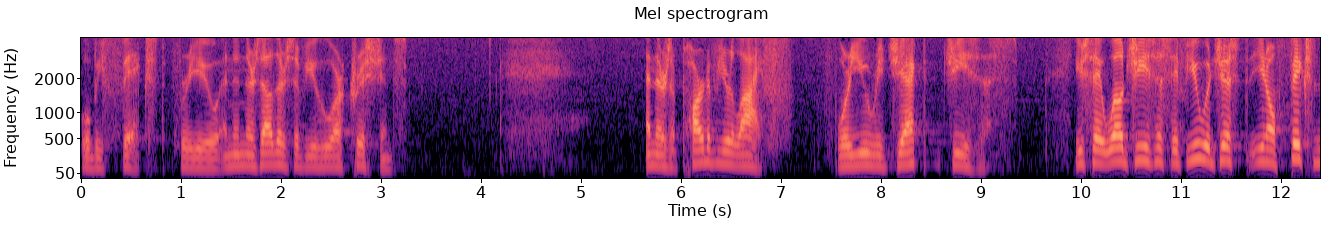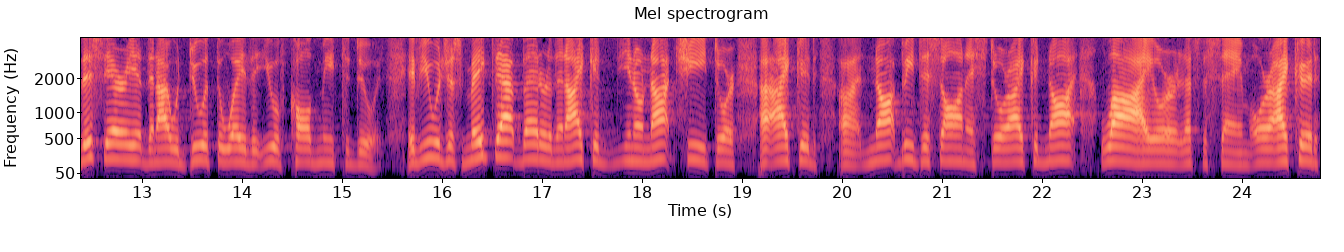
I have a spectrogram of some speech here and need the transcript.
will be fixed for you. And then there's others of you who are Christians and there's a part of your life where you reject Jesus. You say, Well, Jesus, if you would just, you know, fix this area, then I would do it the way that you have called me to do it. If you would just make that better, then I could, you know, not cheat, or I could uh, not be dishonest, or I could not lie, or that's the same, or I could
